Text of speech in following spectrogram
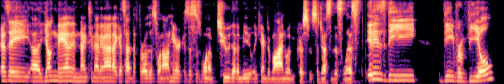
as a uh, young man in 1999, I guess I had to throw this one on here because this is one of two that immediately came to mind when Chris suggested this list. It is the the reveal.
